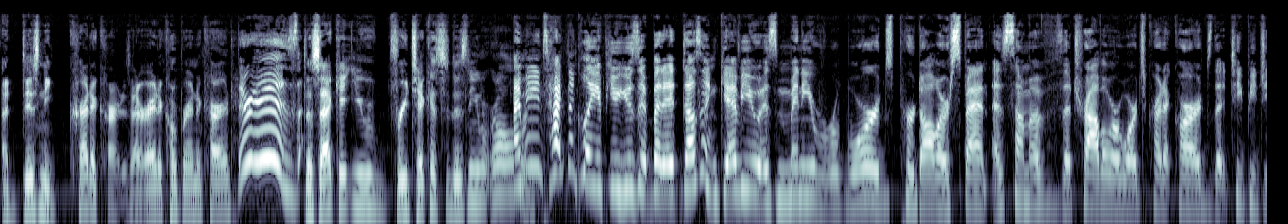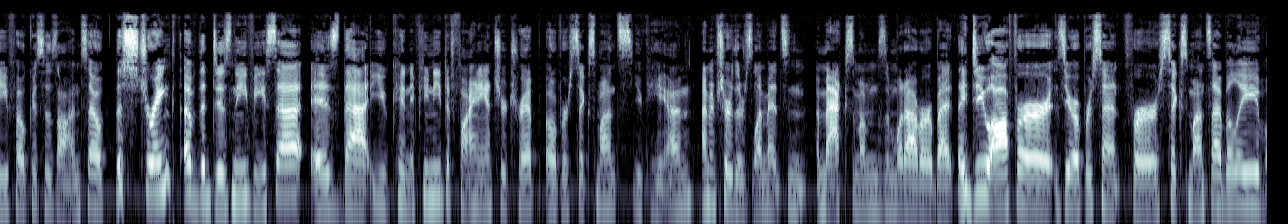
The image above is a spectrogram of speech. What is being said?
a Disney credit card. Is that right? A co-branded card. There is. Does that get you free tickets to Disney World? I mean, technically, if you use it, but it doesn't give you as many rewards per dollar spent as some of the travel rewards credit cards that TPG focuses on. So, the strength of the Disney Visa is that you can, if you need to finance your trip over six months, you can. I'm sure there's limits and maximums and whatever, but they do offer 0% for six months, I believe.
